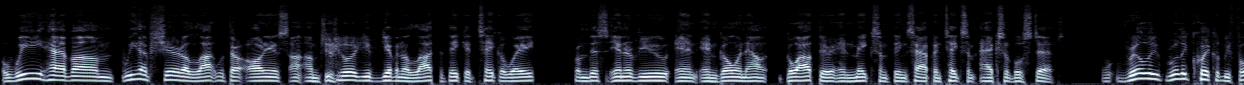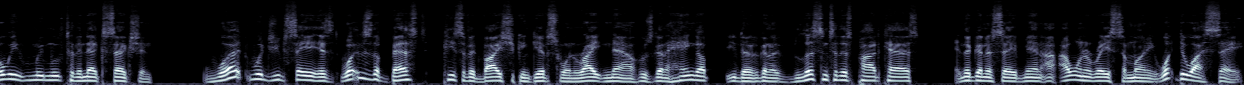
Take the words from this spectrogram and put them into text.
We have um we have shared a lot with our audience. I- I'm sure you've given a lot that they could take away from this interview and and going out go out there and make some things happen, take some actionable steps. Really, really quickly before we, we move to the next section, what would you say is what is the best piece of advice you can give someone right now who's going to hang up, you they're going to listen to this podcast and they're going to say, man, I, I want to raise some money. What do I say?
